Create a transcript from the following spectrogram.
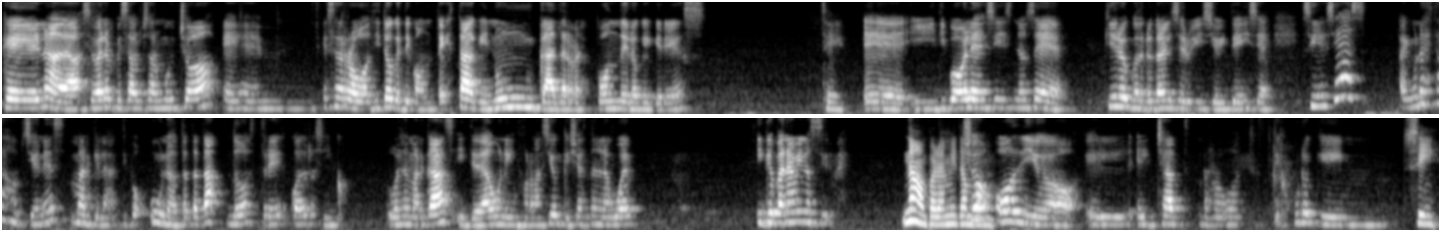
Que nada, se van a empezar a usar mucho. eh, ese robotito que te contesta, que nunca te responde lo que querés. Sí. eh, y tipo vos le decís, no sé, quiero contratar el servicio. Y te dice, si deseas alguna de estas opciones, márquela. Tipo 1, ta, ta, ta, 2, 3, 4, 5. Vos la marcás y te da una información que ya está en la web. Y que para mí no sirve. No, para mí Yo tampoco. odio el, el chat robot. Te juro que mm, Sí.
